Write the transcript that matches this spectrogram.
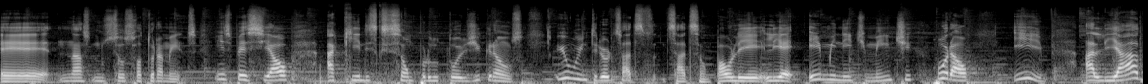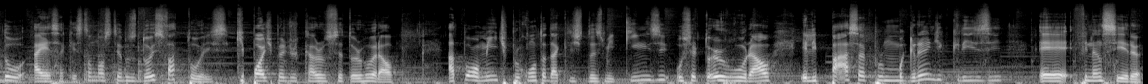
é, nas, nos seus faturamentos, em especial aqueles que são produtores de grãos. E o interior do estado de São Paulo ele é eminentemente rural. E aliado a essa questão, nós temos dois fatores que podem prejudicar o setor rural. Atualmente, por conta da crise de 2015, o setor rural ele passa por uma grande crise é, financeira.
